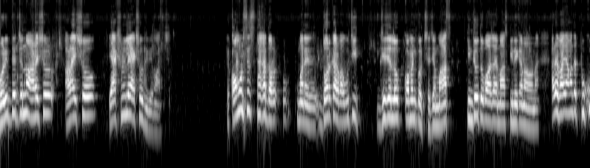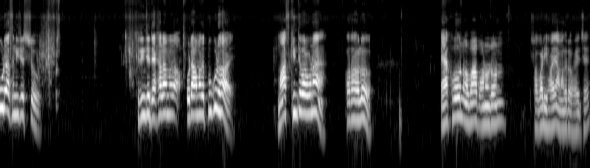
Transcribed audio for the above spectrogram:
গরিবদের জন্য আড়াইশো আড়াইশো, একশো নিলে একশো দিবে মাছ। এটা কমন সেন্স থাকা দর মানে দরকার বা উচিত। যে যে লোক কমেন্ট করছে যে মাছ কিনতেও তো পাওয়া যায়, মাছ কিনে কেন না। আরে ভাই, আমাদের পুকুর আছে নিজস্ব। সেদিন যে দেখালাম, ওটা আমাদের পুকুর হয়। মাছ কিনতে পারব না? কথা হলো? এখন অভাব অনটন সবারই হয় আমাদেরও হয়েছে।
